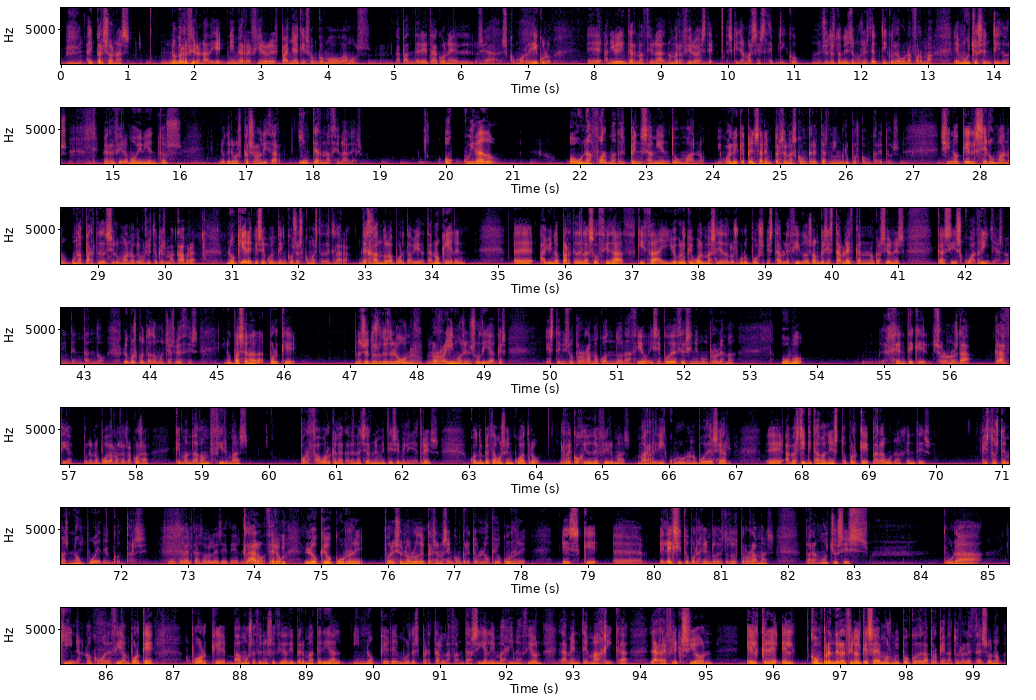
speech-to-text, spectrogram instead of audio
hay personas, no me refiero a nadie, ni me refiero en España, que son como, vamos, la pandereta con el. O sea, es como ridículo. Eh, a nivel internacional, no me refiero a este, es que llamarse escéptico. Nosotros también somos escépticos de alguna forma, en muchos sentidos. Me refiero a movimientos, no queremos personalizar, internacionales. O cuidado, o una forma del pensamiento humano. Igual no hay que pensar en personas concretas ni en grupos concretos, sino que el ser humano, una parte del ser humano que hemos visto que es macabra, no quiere que se cuenten cosas como esta de Clara, dejando la puerta abierta. No quieren. Eh, hay una parte de la sociedad, quizá, y yo creo que igual más allá de los grupos establecidos, aunque se establezcan en ocasiones casi escuadrillas, ¿no? Intentando. Lo hemos contado muchas veces. Y no pasa nada porque nosotros, desde luego, nos, nos reímos en su día, que es este mismo programa cuando nació, y se puede decir sin ningún problema, hubo gente que solo nos da gracia, porque no puede darnos otra cosa, que mandaban firmas por favor que la cadena SER no emitiese mi línea 3. Cuando empezamos en 4, recogido de firmas, más ridículo uno no puede ser, eh, a ver si quitaban esto, porque para algunas gentes estos temas no pueden contarse. Ya se ve el caso que les hicieron. Claro, cero. Lo que ocurre, por eso no hablo de personas en concreto, lo que ocurre es que eh, el éxito, por ejemplo, de estos dos programas, para muchos es pura quina, ¿no? Como decían. ¿Por qué? Porque vamos hacia una sociedad hipermaterial y no queremos despertar la fantasía, la imaginación, la mente mágica, la reflexión, el, el comprender al final que sabemos muy poco de la propia naturaleza. Eso no.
